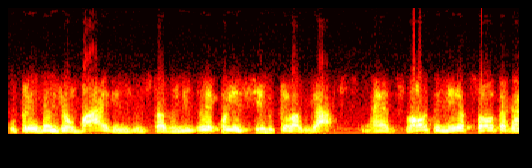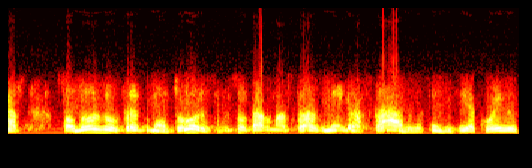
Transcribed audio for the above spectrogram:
o presidente Joe Biden dos Estados Unidos é conhecido pelas gafes. Né? Volta e meia solta gafes. O saudoso Franco Montoro soltava umas frases meio engraçadas, assim, dizia coisas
